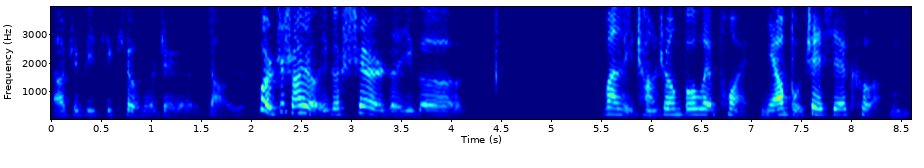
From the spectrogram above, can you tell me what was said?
LGBTQ 的这个教育，或者至少有一个 share 的一个万里长征 bullet point，你要补这些课，嗯。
